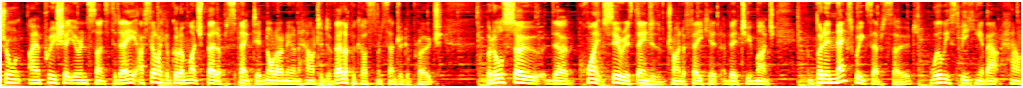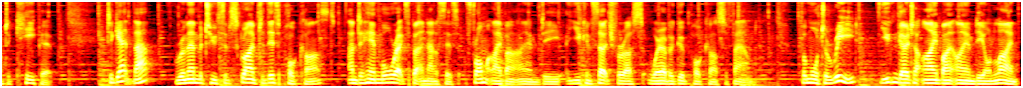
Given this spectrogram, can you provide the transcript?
Sean, I appreciate your insights today. I feel like I've got a much better perspective not only on how to develop a customer centric approach, but also the quite serious dangers of trying to fake it a bit too much. But in next week's episode, we'll be speaking about how to keep it. To get that, remember to subscribe to this podcast and to hear more expert analysis from I by IMD, you can search for us wherever good podcasts are found. For more to read, you can go to I by IMD Online,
